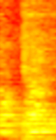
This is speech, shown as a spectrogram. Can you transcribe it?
A deck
